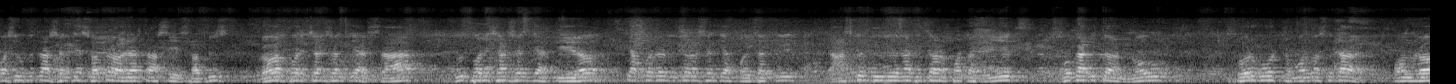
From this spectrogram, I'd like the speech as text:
पशु उपचार सङ्ख्या सत्र हजार चार सय छब्बिस रगत परीक्षण सङ्ख्या सात दुध परीक्षण सङ्ख्या तेह्र क्यापटर वितरण सङ्ख्या पैँसठी घाँसको बिउजना वितरण पटक एक बोका वितरण नौ फोरगोठ मर्म सुधार पन्ध्र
